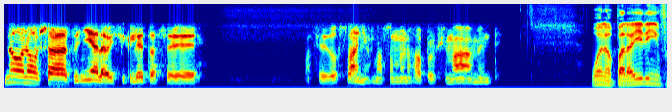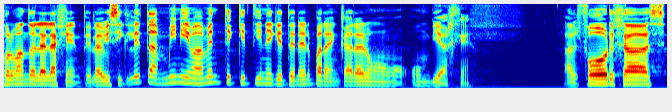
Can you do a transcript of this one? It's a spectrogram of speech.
No, no, ya tenía la bicicleta hace hace dos años más o menos aproximadamente. Bueno, para ir informándole a la gente, la bicicleta mínimamente, ¿qué tiene que tener para encarar un, un viaje? ¿Alforjas?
